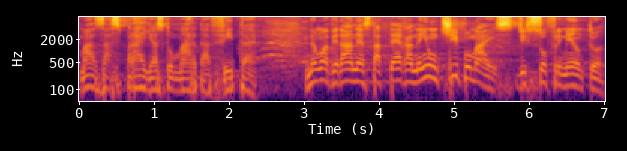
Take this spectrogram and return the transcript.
mas as praias do mar da vida. Não haverá nesta terra nenhum tipo mais de sofrimento.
